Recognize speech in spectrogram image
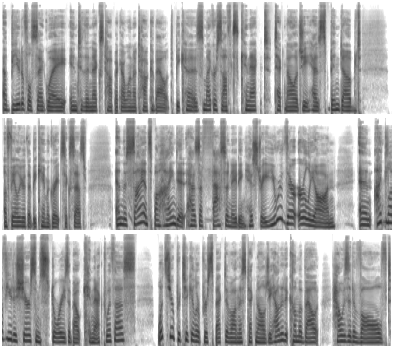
a beautiful segue into the next topic I want to talk about because Microsoft's Kinect technology has been dubbed a failure that became a great success. And the science behind it has a fascinating history. You were there early on, and I'd love you to share some stories about Kinect with us. What's your particular perspective on this technology? How did it come about? How has it evolved?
